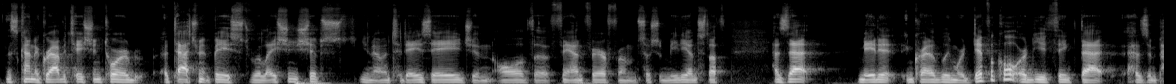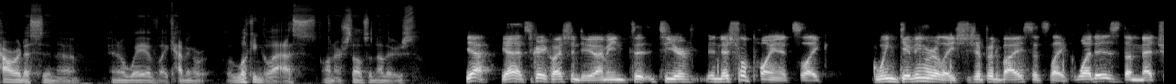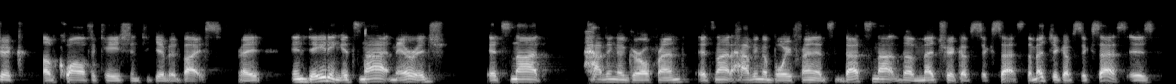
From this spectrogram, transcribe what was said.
this kind of gravitation toward attachment based relationships, you know, in today's age and all of the fanfare from social media and stuff, has that made it incredibly more difficult, or do you think that has empowered us in a in a way of like having a, a looking glass on ourselves and others? Yeah, yeah, it's a great question, dude. I mean, to to your initial point, it's like when giving relationship advice, it's like, what is the metric of qualification to give advice, right? In dating, it's not marriage, it's not having a girlfriend it's not having a boyfriend it's that's not the metric of success. The metric of success is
